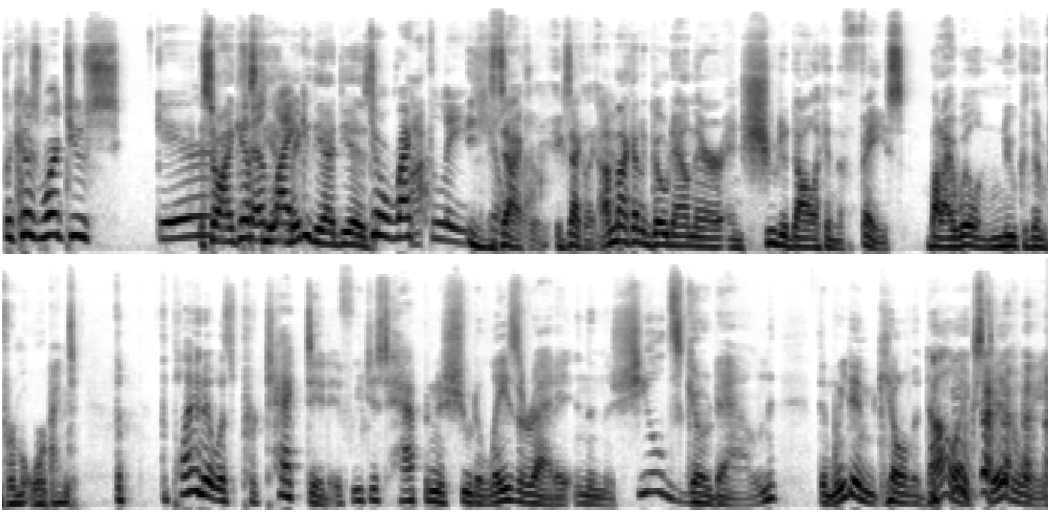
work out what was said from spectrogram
Because we're too scared. so I guess to, the, like, maybe the idea is directly kill exactly them. exactly. I'm not going to go down there and shoot a Dalek in the face, but I will nuke them from orbit. the the planet was protected. If we just happen to shoot a laser at it and then the shields go down, then we didn't kill the Daleks, did we?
